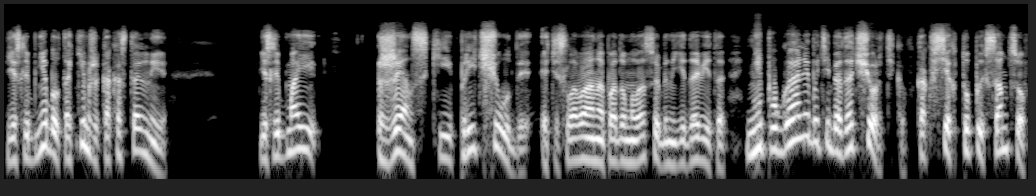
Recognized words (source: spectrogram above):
если бы не был таким же, как остальные. Если бы мои женские причуды, эти слова она подумала особенно ядовито, не пугали бы тебя до чертиков, как всех тупых самцов,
